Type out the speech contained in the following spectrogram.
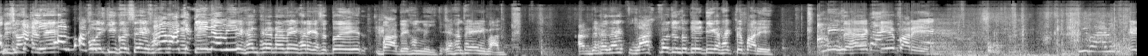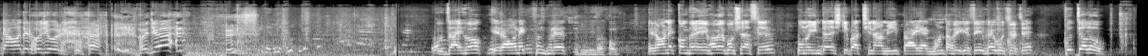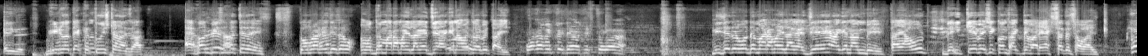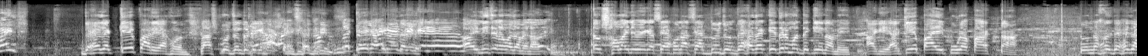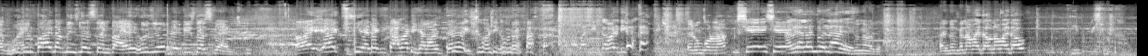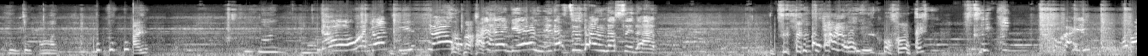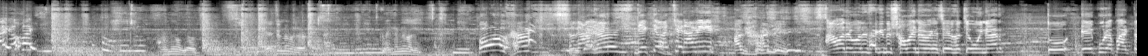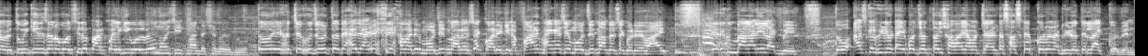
বিষয় হচ্ছে যে ওই কি করছে এখান থেকে এখান থেকে নামে এখানে গেছে। তো এর বাদ এখন নেই। এখান থেকে এই বাদ। আর দেখা যাক লাস্ট পর্যন্ত কে টিকে থাকতে পারে। দেখা যাক কে পারে। এটা আমাদের হুজুর। হুজুর। তো যাই হোক এরা অনেকক্ষণ ধরে দেখো এরা অনেকক্ষণ ধরে এইভাবে বসে আছে। কোনো ইন্টারেস্টই পাচ্ছি না আমি। প্রায় এক ঘণ্টা হয়ে গেছে এইভাবে বসে আছে। তো চলো এদিকে ভিডিওতে একটা টুইস্ট আনা যাক। এখন বিষয় হচ্ছে তোমরা নিজেদের মধ্যে মারামারি লাগায় যে আগে নামাতে পারবে তাই। নিজেদের মধ্যে মারামারি লাগায় যে আগে নামবে তাই আউট দেখি কে বেশিক্ষণ থাকতে পারে একসাথে সবাই। দেখা যাক কে পারে এখন। লাস্ট পর্যন্ত টিকে থাকতে একসাথে। কে কাকে নামা যাবে? আই নিচে নামা যাবে না। তাও সবাই নেমে গেছে এখন আছে আর দুইজন। দেখা যাক এদের মধ্যে কে নামে আগে আর কে পায় পুরা পার্কটা। তো না দেখা যাক। হুজুর পায় না বিজনেসম্যান পায়? এই হুজুর এই বিজনেসম্যান আই আই কি এটা কি কাবাডি খেলা হচ্ছে? এরকম করো না সে সে। একজনকে নামাই দাও নামাই দাও আই Oh, I. Try again. That's too. That's? পাচ্ছেন আমি। আচ্ছা, আচ্ছা। আমাদের মধ্যে থাকে কিন্তু সবাই নামে গেছে হচ্ছে উইনার তো এই পুরো পার্কটা হবে। তুমি কি যেন বলছিলে পার্ক পাইলে কি বলবে? মসজিদ মাদ্রাসা করে দেবো। তো এই হচ্ছে হুজুর তো দেখা যাবে আমাদের মসজিদ মাদ্রাসা করে কিনা। পার্ক ভাঙা সে মসজিদ মাদ্রাসা করবে ভাই। এরকম বাঙালি লাগবে। তো আজকের ভিডিওটা এই পর্যন্তই। সবাই আমার চ্যানেলটা সাবস্ক্রাইব করবেন আর ভিডিওতে লাইক করবেন।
